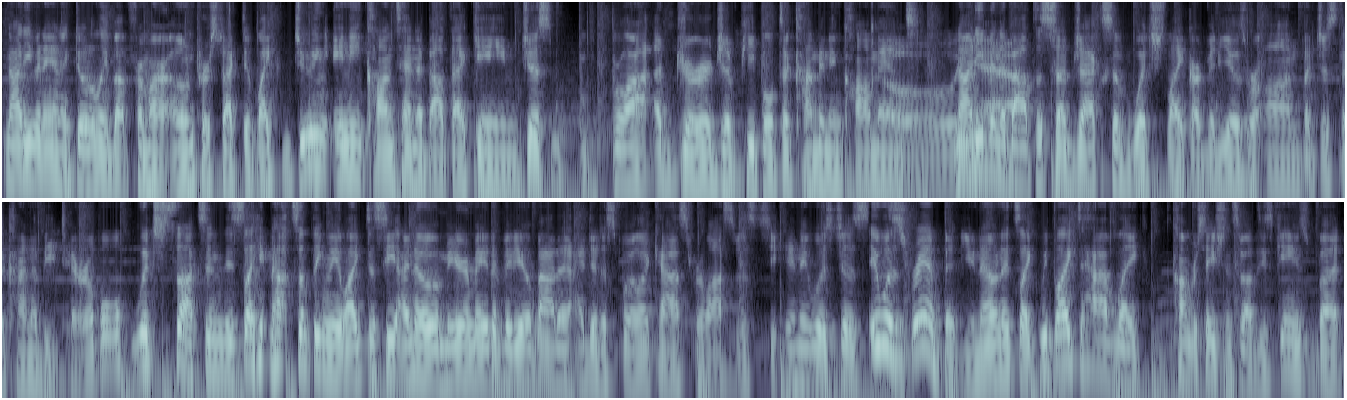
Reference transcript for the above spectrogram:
not even anecdotally but from our own perspective like doing any content about that game just brought a dirge of people to come in and comment Oh, not even about the subjects of which like our videos were on but just to kind of be terrible which sucks and it's like not something we like to see i know amir made a video about it i did a spoiler cast for last of us 2 and it was just it was rampant you know and it's like we'd like to have like conversations about these games but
